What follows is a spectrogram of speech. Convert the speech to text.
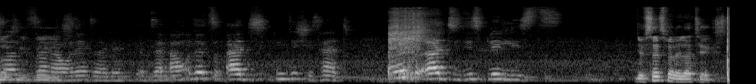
not is the I wanted to add. I wanted to add English is hard. I wanted to add to this playlist. They've sent me another text.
